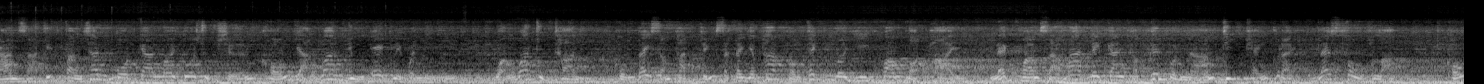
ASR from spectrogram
การสาธิตฟังก์ชันโหมดการลอยตัวฉุกเฉินของอย่างว่างยูเอกในวันนี้ หวังว่าทุกท่านคงได้สัมผัสถึงศักยภาพของเทคโนโลยีความปลอดภัย และความสามารถในการขับเคลื่อนบนน้ำที่แข็งแกร่งและทรงพลังของ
